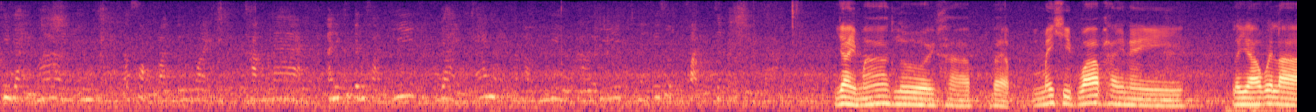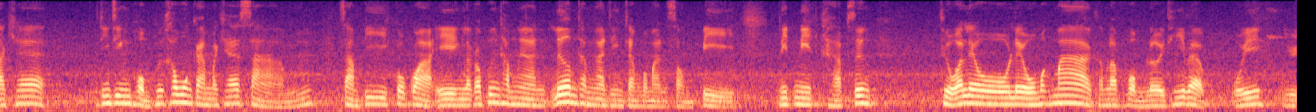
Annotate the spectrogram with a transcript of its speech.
คือใหญ่มากอิมแพคและสองวันด้วยครั้งแรก อันนี้คือเป็นฝันที่ใหญ่แค่ไหนสำหรับพี่วิวคะที่ในที่สุดฝันจะเป็นจริงได้ใหญ่มากเลยครับ แบบไม่คิดว่าภายในระยะเวลาแค่จริง ๆ ผมเพิ่งเข้าวงการมาแค่ 3 3 ปีกว่าๆเอง แล้วก็เพิ่งทำงานเริ่มทำงานจริงจังประมาณ 2 ปี นิด ๆ ครับ ซึ่ง ถือว่าเร็วเร็วมากๆสำหรับผมเลยที่แบบอุ้ยอยู่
